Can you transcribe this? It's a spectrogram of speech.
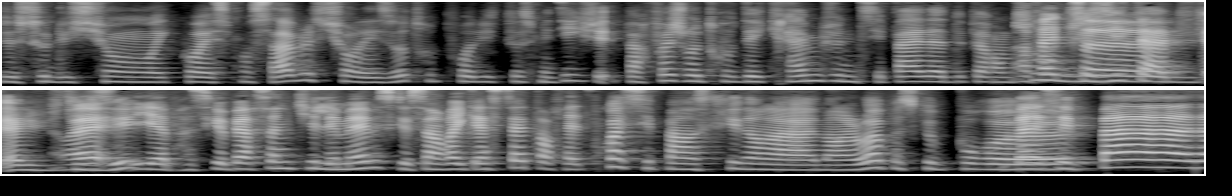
de solutions éco-responsables sur les autres produits cosmétiques. Parfois, je retrouve des crèmes, je ne sais pas la date de péremption, en fait, j'hésite à, euh, l'utiliser. Il y a presque personne qui les met parce que c'est un vrai casse-tête en fait. Pourquoi c'est pas inscrit dans la, dans la loi? Parce que pour euh... bah, c'est pas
